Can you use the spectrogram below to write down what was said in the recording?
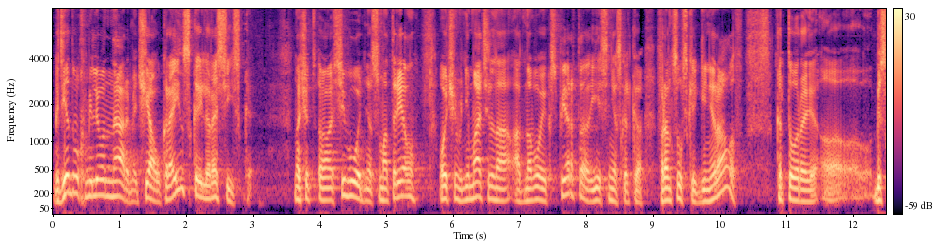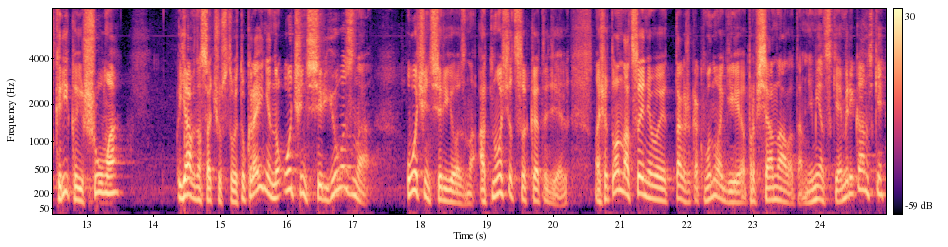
Где двухмиллионная армия? Чья, украинская или российская? Значит, а, сегодня смотрел очень внимательно одного эксперта, есть несколько французских генералов, которые а, без крика и шума явно сочувствуют Украине, но очень серьезно очень серьезно относится к этой деле. Значит, он оценивает, так же, как многие профессионалы, там, немецкие, американские,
